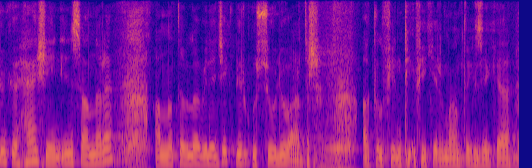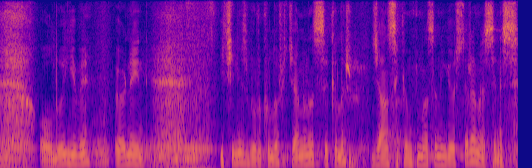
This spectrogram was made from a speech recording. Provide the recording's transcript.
Çünkü her şeyin insanlara anlatılabilecek bir usulü vardır. Akıl, fikir, mantık, zeka olduğu gibi örneğin içiniz burkulur, canınız sıkılır. Can sıkıntısını gösteremezsiniz.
